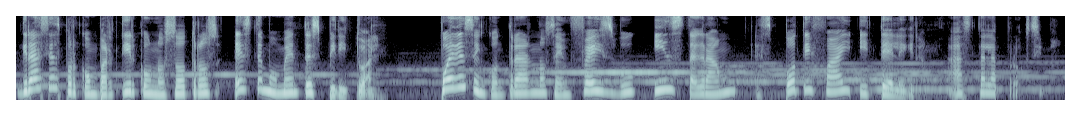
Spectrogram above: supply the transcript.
Gracias por compartir con nosotros este momento espiritual. Puedes encontrarnos en Facebook, Instagram, Spotify y Telegram. Hasta la próxima.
